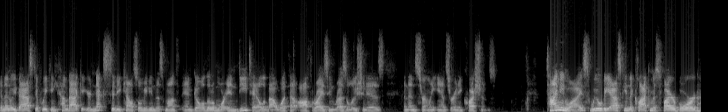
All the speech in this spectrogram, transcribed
and then we've asked if we can come back at your next city council meeting this month and go a little more in detail about what that authorizing resolution is, and then certainly answer any questions. Timing wise, we will be asking the Clackamas Fire Board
